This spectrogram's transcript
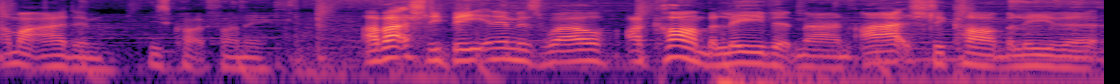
I might add him. He's quite funny. I've actually beaten him as well. I can't believe it, man. I actually can't believe it.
